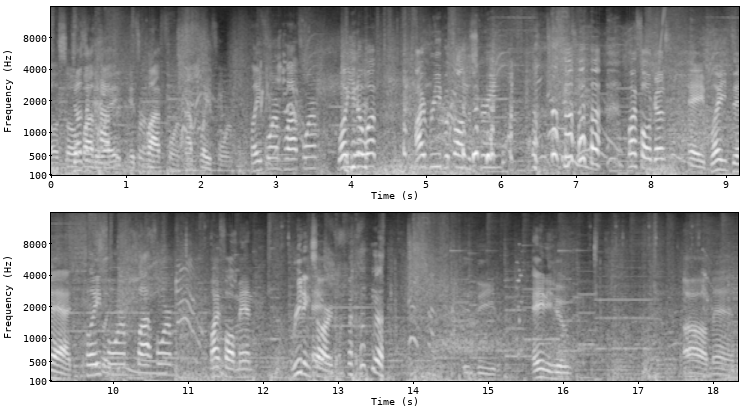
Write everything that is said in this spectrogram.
Also, doesn't by the have way, the it's platform, not playform. Playform, platform. Well, you know what? I read what's on the screen. My fault, guys. Hey, blame dad. Playform, platform. My fault, man. Reading's Hey. hard. Indeed. Anywho. Oh, man.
